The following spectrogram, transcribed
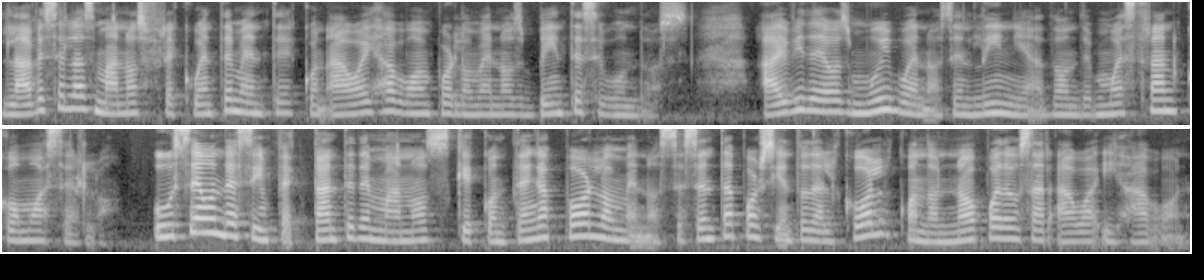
Lávese las manos frecuentemente con agua y jabón por lo menos 20 segundos. Hay videos muy buenos en línea donde muestran cómo hacerlo. Use un desinfectante de manos que contenga por lo menos 60% de alcohol cuando no puede usar agua y jabón.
